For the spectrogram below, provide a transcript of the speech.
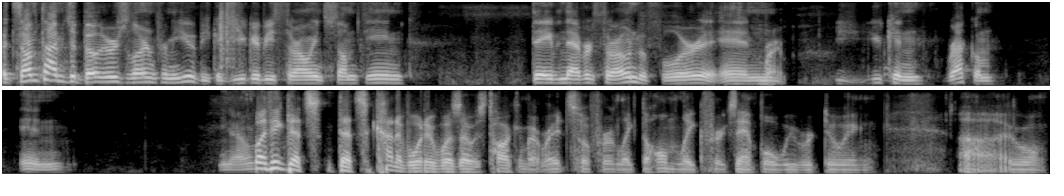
but sometimes the builders learn from you because you could be throwing something they've never thrown before, and right. you, you can wreck them. And you know? Well i think that's that's kind of what it was i was talking about right? So for like the home lake for example we were doing uh, i won't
